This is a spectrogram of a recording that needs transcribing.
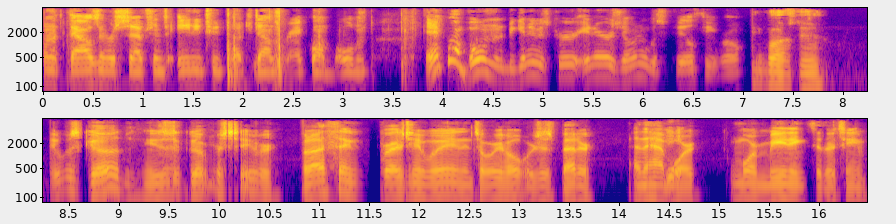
on a thousand receptions, eighty two touchdowns for Anquan Boldin. Anquan Boldin in the beginning of his career in Arizona was filthy, bro. He was, dude. He was good. He's a good receiver. But I think Reggie Wayne and Torry Holt were just better, and they had Yeah. more more meaning to their team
